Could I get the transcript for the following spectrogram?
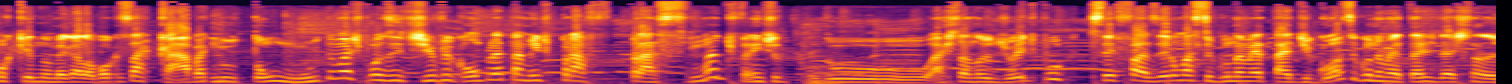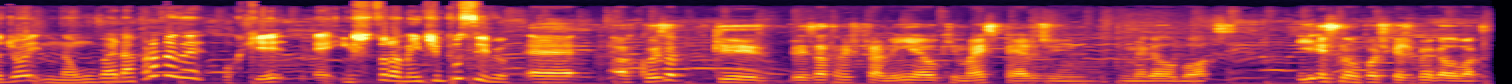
Porque no Megalobox acaba no tom muito mais positivo e completamente pra, pra cima, diferente do Astano Joy. Tipo, você fazer uma segunda metade igual a segunda metade da Astano Joy, não vai dar pra fazer. Porque é extremamente impossível. É, a coisa que exatamente pra mim é o que mais perde em Megalobox. E esse não é um podcast de Megalobox,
